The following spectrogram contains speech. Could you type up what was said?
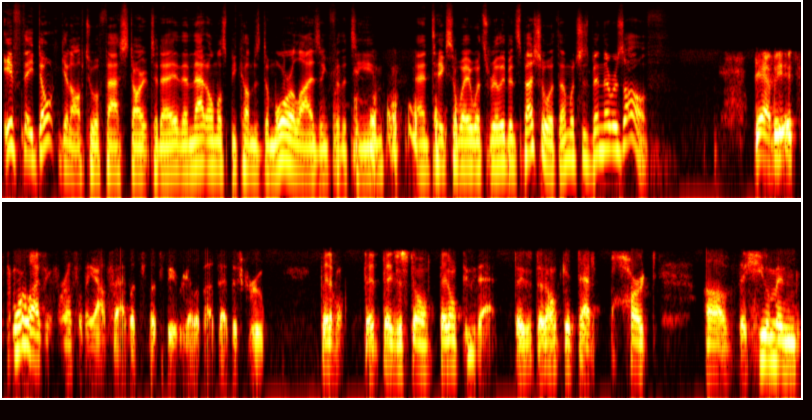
if they don't get off to a fast start today, then that almost becomes demoralizing for the team and takes away what's really been special with them, which has been their resolve. Yeah, it's demoralizing for us on the outside. Let's let's be real about that. This group, they don't, they, they just don't, they don't do that. They they don't get that part of the human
